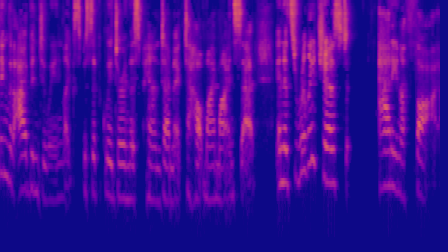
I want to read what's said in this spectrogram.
thing that I've been doing, like specifically during this pandemic to help my mindset. And it's really just adding a thought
